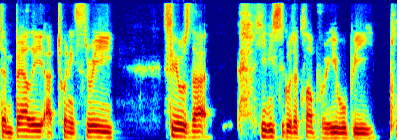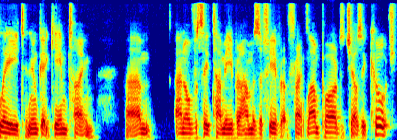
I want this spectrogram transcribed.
Dembele at 23 feels that he needs to go to a club where he will be played and he'll get game time. Um, and obviously, Tammy Abraham is a favourite of Frank Lampard, the Chelsea coach.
